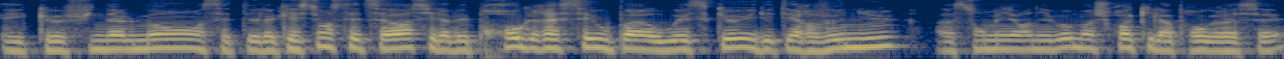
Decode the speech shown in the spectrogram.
et que finalement, c'était la question, c'était de savoir s'il avait progressé ou pas, ou est-ce qu'il était revenu à son meilleur niveau. Moi, je crois qu'il a progressé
